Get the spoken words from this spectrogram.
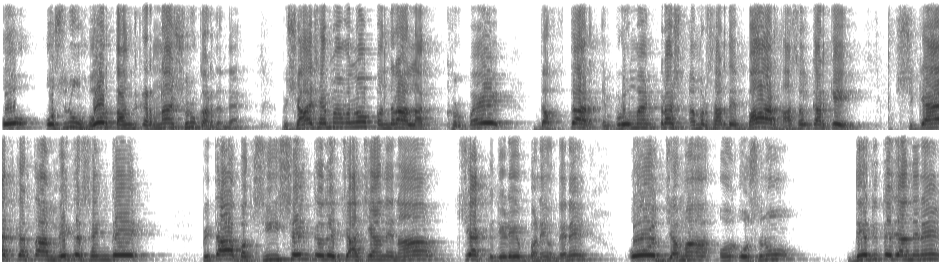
ਉਹ ਉਸ ਨੂੰ ਹੋਰ ਤੰਗ ਕਰਨਾ ਸ਼ੁਰੂ ਕਰ ਦਿੰਦਾ ਹੈ। ਵਿਸ਼ਾਲ ਸ਼ਰਮਾ ਵੱਲੋਂ 15 ਲੱਖ ਰੁਪਏ ਦਫ਼ਤਰ ਇੰਪਰੂਵਮੈਂਟ ਟਰਸਟ ਅੰਮ੍ਰਿਤਸਰ ਦੇ ਬਾਹਰ ਹਾਸਲ ਕਰਕੇ ਸ਼ਿਕਾਇਤਕਰਤਾ ਮੇਜਰ ਸਿੰਘ ਦੇ ਪਿਤਾ ਬਖਸ਼ੀਸ਼ ਸਿੰਘ ਤੇ ਉਹਦੇ ਚਾਚਿਆਂ ਦੇ ਨਾਂ ਚੈੱਕ ਜਿਹੜੇ ਬਣੇ ਹੁੰਦੇ ਨੇ, ਉਹ ਜਮਾ ਉਸ ਨੂੰ ਦੇ ਦਿੱਤੇ ਜਾਂਦੇ ਨੇ।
